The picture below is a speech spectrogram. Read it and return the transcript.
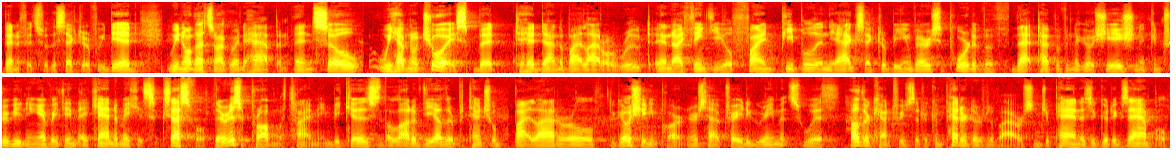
benefits for the sector if we did. We know that's not going to happen. And so we have no choice but to head down the bilateral route. And I think you'll find people in the ag sector being very supportive of that type of a negotiation and contributing everything they can to make it successful. There is a problem with timing because a lot of the other potential bilateral negotiating partners have trade agreements with other countries that are competitors of ours, and Japan is a good example.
